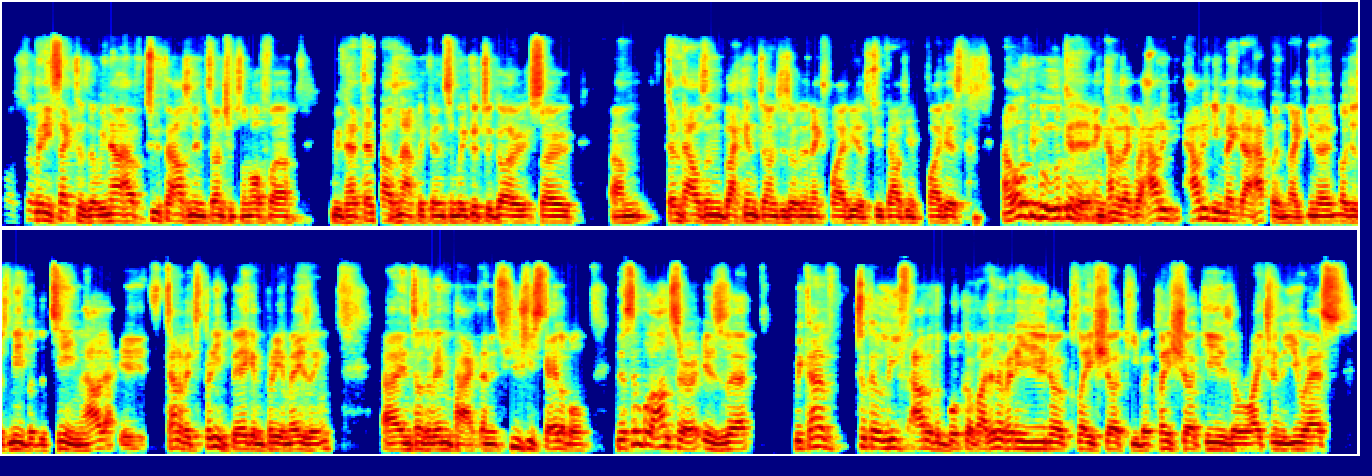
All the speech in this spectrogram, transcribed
across so many sectors that we now have 2,000 internships on offer. We've had 10,000 applicants and we're good to go. So um, 10,000 black interns is over the next five years, 2,000 in five years. And a lot of people look at it and kind of like, well, how did how did you make that happen? Like, you know, not just me, but the team. How it's kind of it's pretty big and pretty amazing uh, in terms of impact, and it's hugely scalable. The simple answer is that we kind of took a leaf out of the book of I don't know if any of you know Clay Shirky, but Clay Shirky is a writer in the U.S.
